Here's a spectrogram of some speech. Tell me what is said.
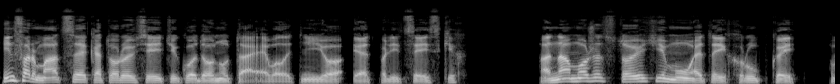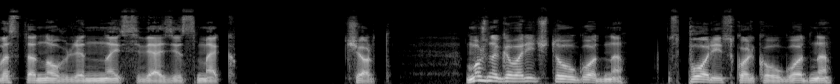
Информация, которую все эти годы он утаивал от нее и от полицейских, она может стоить ему этой хрупкой, восстановленной связи с Мэг. Черт, можно говорить что угодно, спорить сколько угодно,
